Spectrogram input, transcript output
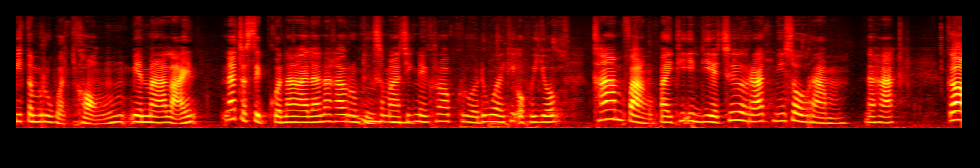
มีตำรวจของเมียนมาหลายน่าจะสิบกว่านายแล้วนะคะ รวมถึงสมาชิกในครอบครัวด้วยที่อพยพ ข้ามฝั่งไปที่อินเดียชื่อรัฐมิโซรัมนะคะ ก็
